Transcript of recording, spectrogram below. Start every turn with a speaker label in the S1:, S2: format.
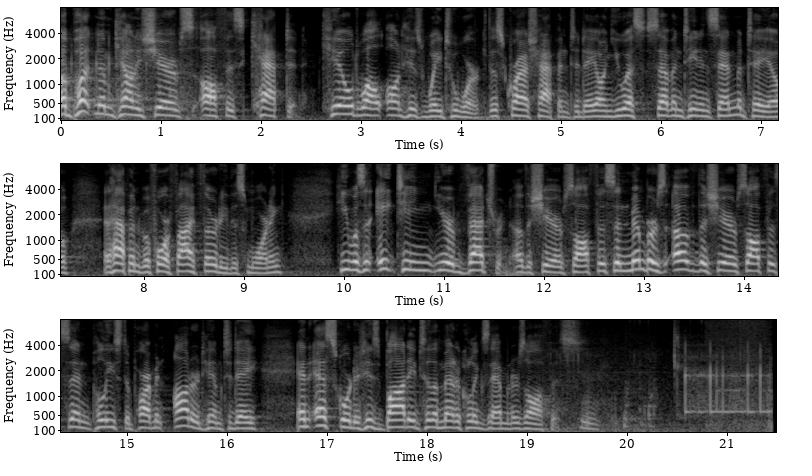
S1: A Putnam County Sheriff's Office captain killed while on his way to work. This crash happened today on US 17 in San Mateo. It happened before 5:30 this morning. He was an 18-year veteran of the Sheriff's Office and members of the Sheriff's Office and Police Department honored him today and escorted his body to the medical examiner's office. Mm.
